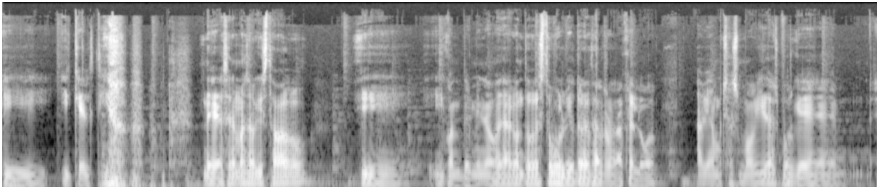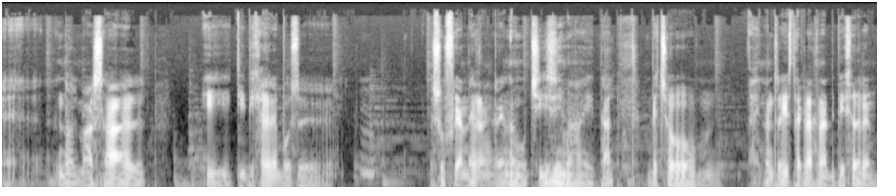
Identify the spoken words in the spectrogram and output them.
Y, y que el tío debía ser masoquista o algo. Y, y cuando terminó ya con todo esto, volvió otra vez al rodaje. Luego había muchas movidas porque eh, Noel Marshall y Tippi Hedren pues eh, sufrían de gangrena muchísima y tal. De hecho, hay una entrevista que le hacen a Tippi Hedren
